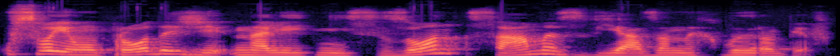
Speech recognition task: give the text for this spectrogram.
у своєму продажі на літній сезон саме з в'язаних виробів.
